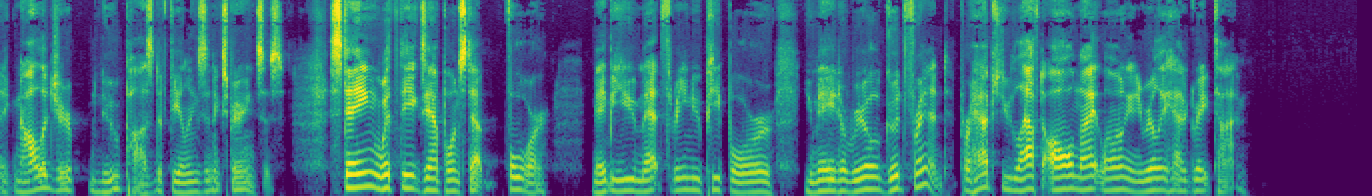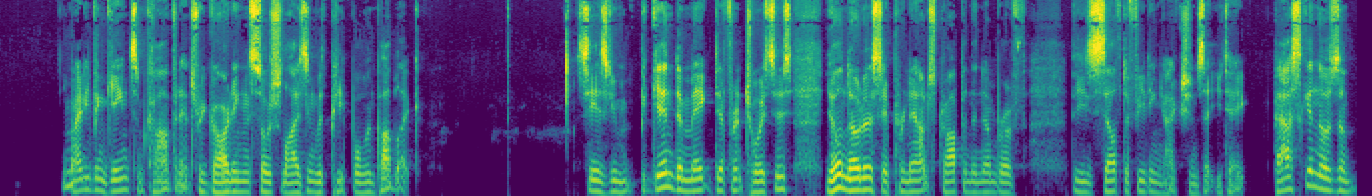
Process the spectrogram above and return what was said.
Acknowledge your new positive feelings and experiences. Staying with the example in step 4, maybe you met three new people or you made a real good friend. Perhaps you laughed all night long and you really had a great time. You might even gain some confidence regarding socializing with people in public. See, as you begin to make different choices, you'll notice a pronounced drop in the number of these self defeating actions that you take. Bask in those um,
